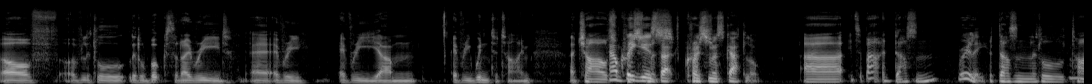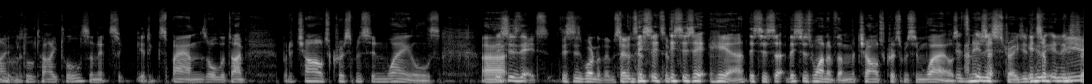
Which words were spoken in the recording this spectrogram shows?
of of little little books that I read uh, every every um, every winter time. A child's How big is that Christmas catalogue? Uh, it's about a dozen. Really? A dozen little ti- little titles, and it's it expands all the time. But a child's Christmas in Wales. Uh, this is it. This is one of them. So this is a- this is it here. This is uh, this is one of them. A Child's Christmas in Wales. It's and illustrated. It's a, it's a illustrated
